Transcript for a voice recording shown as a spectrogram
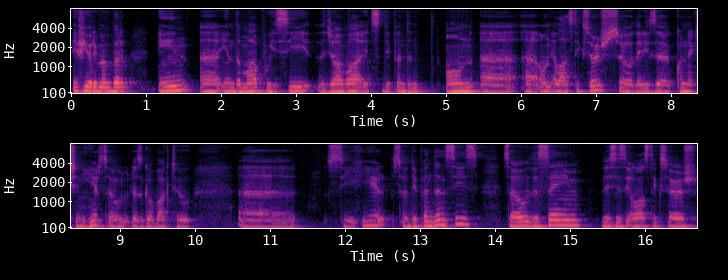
if you remember in uh, in the map we see the java it's dependent on uh, uh, on Elasticsearch. So there is a connection here. So let's go back to uh, see here. So dependencies. So the same. This is Elasticsearch.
